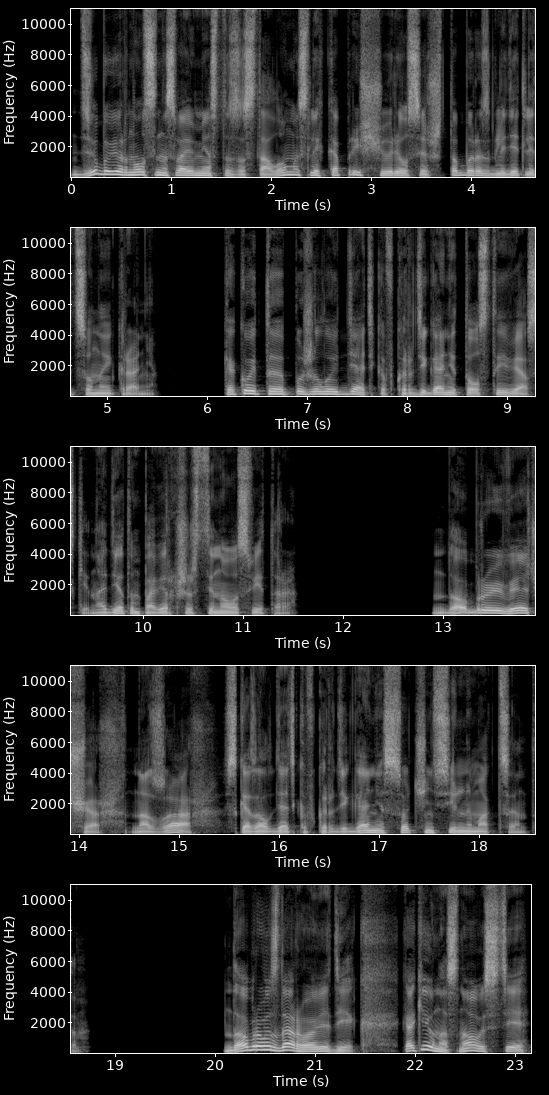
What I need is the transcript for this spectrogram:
Дзюба вернулся на свое место за столом и слегка прищурился, чтобы разглядеть лицо на экране. Какой-то пожилой дядька в кардигане толстой вязки, надетом поверх шерстяного свитера. «Добрый вечер, Назар», — сказал дядька в кардигане с очень сильным акцентом. «Доброго здоровья, Дик. Какие у нас новости?»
